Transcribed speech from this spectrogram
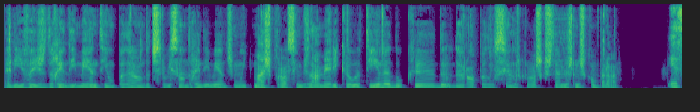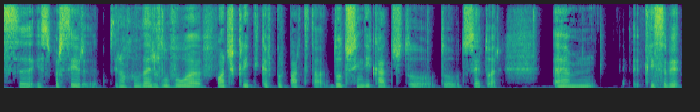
a níveis de rendimento e um padrão de distribuição de rendimentos muito mais próximos da América Latina do que de, da Europa do Centro, que nós gostamos de nos comparar. Esse, esse parecer que pediram Rodeiros levou a fortes críticas por parte de, outros sindicatos do, do, do setor. Um, queria saber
